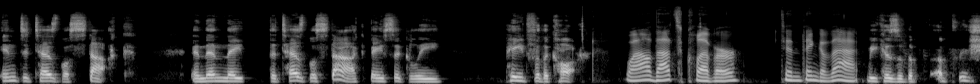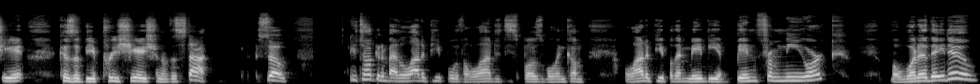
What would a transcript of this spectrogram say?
into Tesla stock, and then they the Tesla stock basically paid for the car. Wow, that's clever. Didn't think of that because of the appreciate because of the appreciation of the stock. So you're talking about a lot of people with a lot of disposable income, a lot of people that maybe have been from New York, but what do they do?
